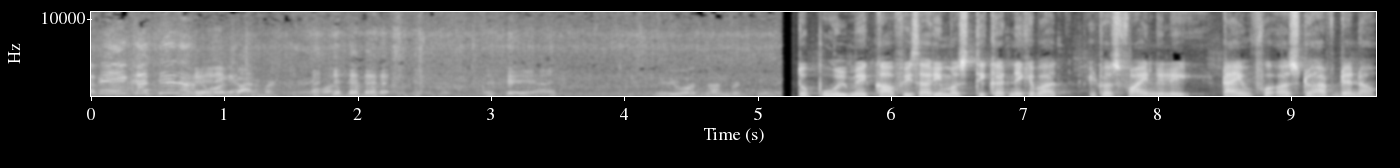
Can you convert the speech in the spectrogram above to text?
अबे एक हाथ दे ना। मेरी जान पड़ती है मेरी बहुत जान पड़ती है। मेरी बहुत जान पड़ती है। तो पूल में काफ़ी सारी मस्ती करने के बाद it was finally time for us to have dinner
